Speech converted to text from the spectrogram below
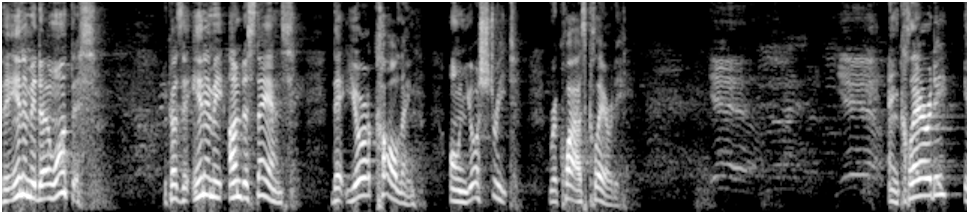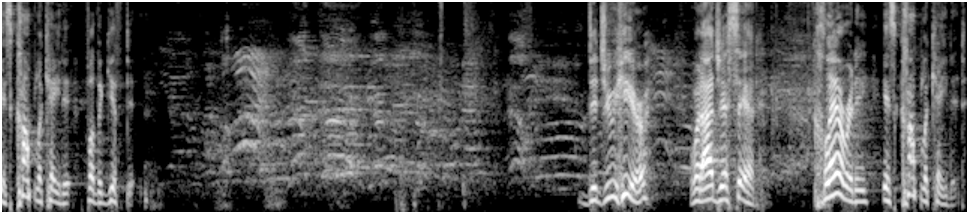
The enemy doesn't want this because the enemy understands that your calling on your street requires clarity. And clarity is complicated for the gifted. Did you hear what I just said? Clarity is complicated,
